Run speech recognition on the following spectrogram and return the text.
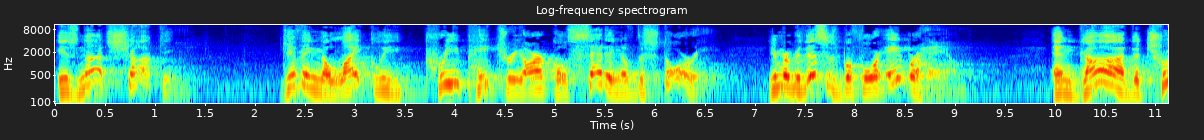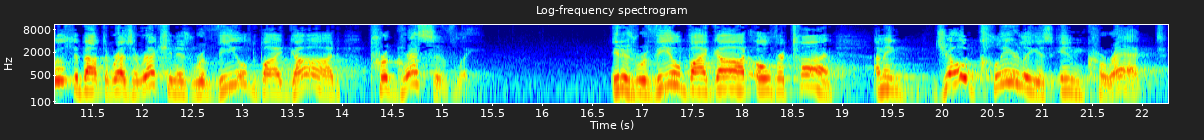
is not shocking, given the likely pre patriarchal setting of the story. You remember, this is before Abraham. And God, the truth about the resurrection is revealed by God progressively. It is revealed by God over time. I mean, Job clearly is incorrect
